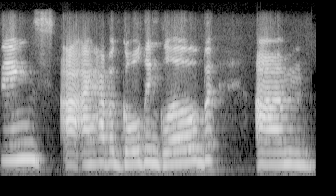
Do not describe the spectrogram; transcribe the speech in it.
things. I I have a Golden Globe. Um,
